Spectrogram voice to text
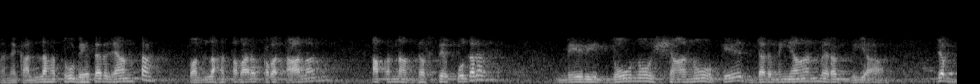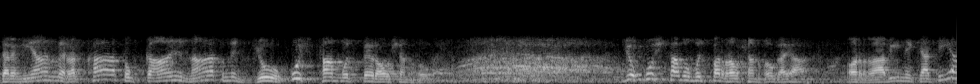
मैंने कहा, अल्लाह तू बेहतर जानता तो अल्लाह तबारक ताला ने अपना दस्ते कुदरत मेरी दोनों शानों के दरमियान में रख दिया। जब दरमियान में रखा तो कायनात में जो कुछ था मुझ पर रोशन हो गया। जो कुछ था वो मुझ पर रोशन हो गया। और रावी ने क्या किया?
